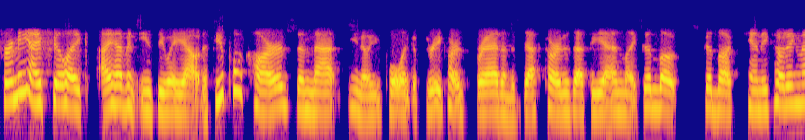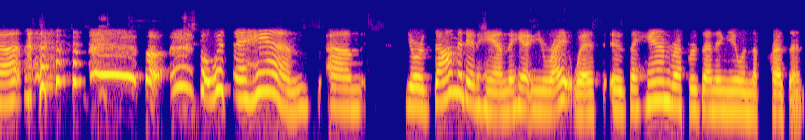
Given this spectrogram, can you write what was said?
for me, I feel like I have an easy way out. If you pull cards, then that you know you pull like a three card spread, and the death card is at the end. Like good luck, good luck candy coating that. but, but with the hands, um, your dominant hand, the hand you write with, is the hand representing you in the present,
